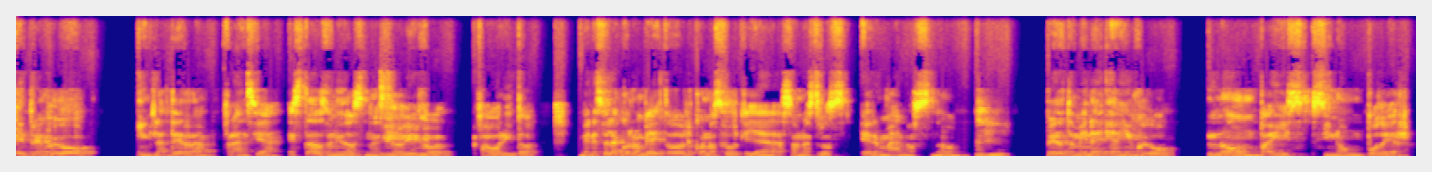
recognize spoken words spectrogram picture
entra en juego Inglaterra, Francia, Estados Unidos, nuestro hijo favorito, Venezuela, Colombia y todo el cono sur, que ya son nuestros hermanos, ¿no? Pero también hay en juego no un país, sino un poder,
